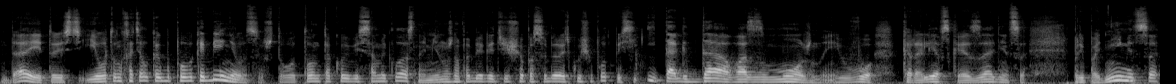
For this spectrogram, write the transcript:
Да, и то есть, и вот он хотел как бы повыкобениваться, что вот он такой весь самый классный, мне нужно побегать еще пособирать кучу подписей, и тогда, возможно, его королевская задница приподнимется,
